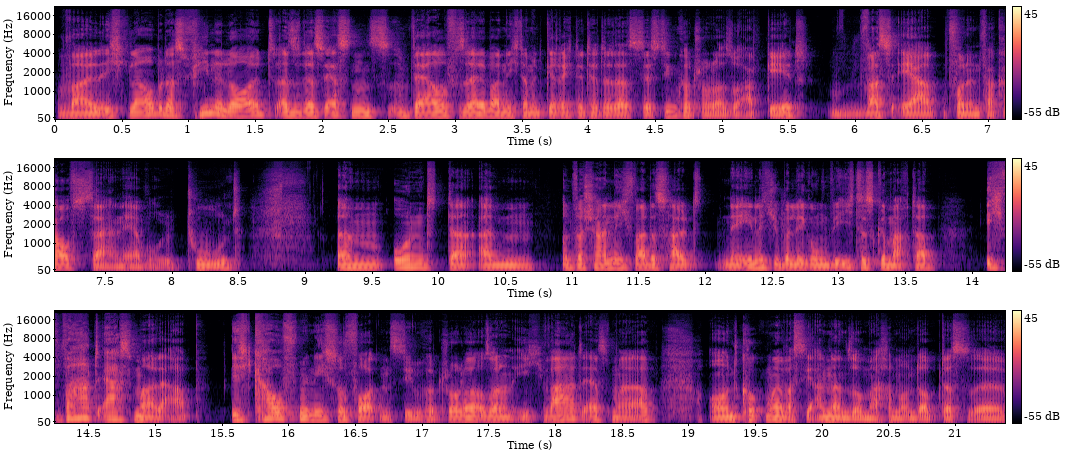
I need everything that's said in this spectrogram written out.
weil ich glaube, dass viele Leute, also dass erstens Valve selber nicht damit gerechnet hätte, dass der Steam Controller so abgeht, was er von den Verkaufszahlen her wohl tut. Ähm, und da, ähm, und wahrscheinlich war das halt eine ähnliche Überlegung, wie ich das gemacht habe. Ich warte erstmal ab. Ich kaufe mir nicht sofort einen Steam Controller, sondern ich warte erstmal ab und guck mal, was die anderen so machen und ob das äh,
